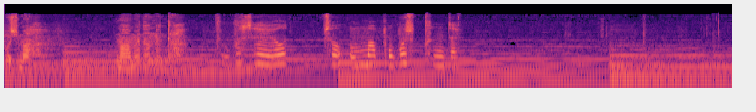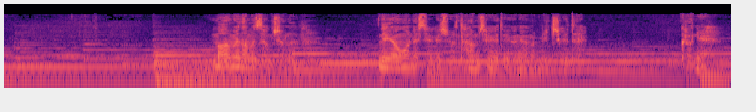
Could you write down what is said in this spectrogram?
보지 마. 마음에 남는다. 누구세요? 저 엄마 보고 싶은데. 마음에 남은 상처는 네 영혼의 세계죠. 다음 생에도 영향을 미치게 돼. 그러니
